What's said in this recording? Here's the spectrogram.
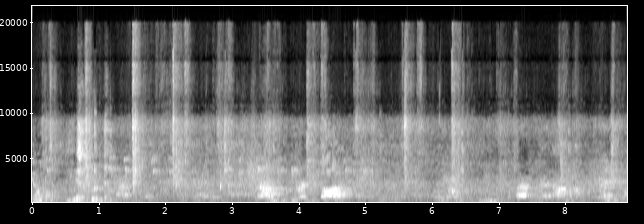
要不你去弄去。然后我这边儿一包，我要你带回家。哎。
